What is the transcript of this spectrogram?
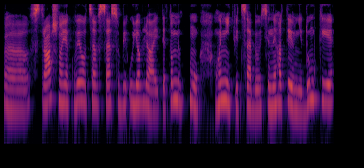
е, е, страшно, як ви оце все собі уявляєте. Тому гоніть від себе оці негативні думки.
